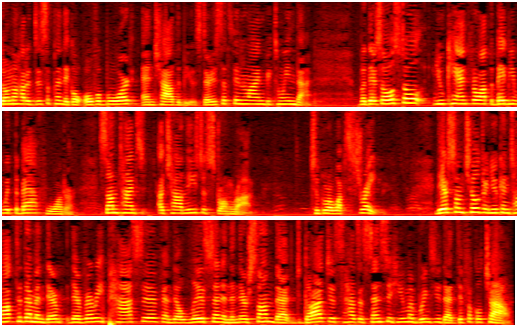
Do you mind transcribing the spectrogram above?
don't know how to discipline, they go overboard, and child abuse. There is a thin line between that. But there's also, you can't throw out the baby with the bathwater. Sometimes a child needs a strong rod to grow up straight. There's some children you can talk to them and they're they're very passive and they'll listen and then there's some that God just has a sense of humor brings you that difficult child.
